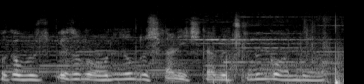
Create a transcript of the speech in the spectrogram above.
거기가 물속에서도 어느 정도 시간이 지나면 죽는 것 같네요.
